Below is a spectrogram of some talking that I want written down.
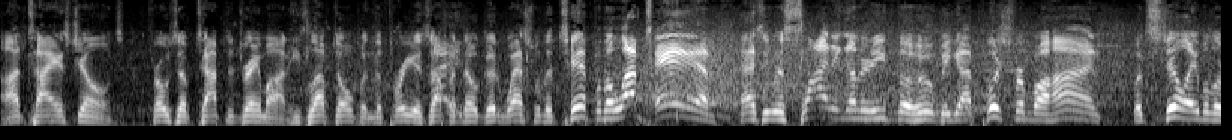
on Tyus Jones. Throws up top to Draymond. He's left open. The three is up and no good. West with a tip with a left hand as he was sliding underneath the hoop. He got pushed from behind, but still able to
